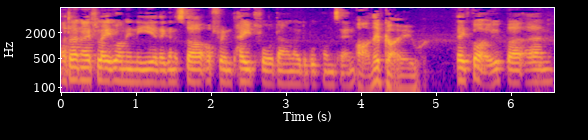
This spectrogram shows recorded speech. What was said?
I don't know if later on in the year they're going to start offering paid for downloadable content. Oh, they've got to. They've got to, but um,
